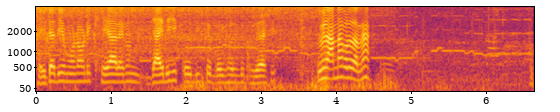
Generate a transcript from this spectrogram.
সেইটা দিয়ে মোটামুটি খেয়ে আর এখন যাই দেখি ওই দিক থেকে বই ঘর দিকে ঘুরে আসি। তুমি রান্না করে তাহলে হ্যাঁ? তো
